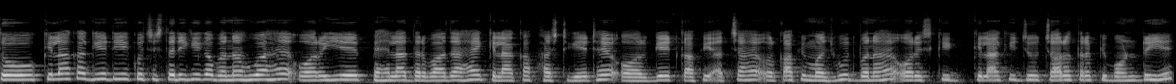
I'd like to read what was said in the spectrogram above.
तो किला का गेट ये कुछ इस तरीके का बना हुआ है और ये पहला दरवाज़ा है। किला का फ़र्स्ट गेट है और गेट काफ़ी अच्छा है और काफ़ी मज़बूत बना है और इसकी किला की जो चारों तरफ़ की बाउंड्री है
